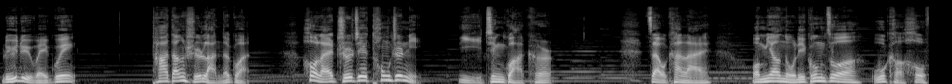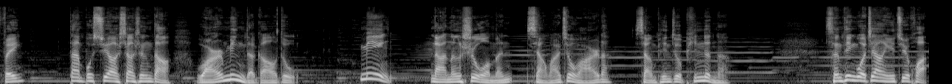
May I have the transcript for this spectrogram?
屡屡违规，他当时懒得管，后来直接通知你已经挂科。在我看来，我们要努力工作无可厚非，但不需要上升到玩命的高度。命哪能是我们想玩就玩的，想拼就拼的呢？曾听过这样一句话：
